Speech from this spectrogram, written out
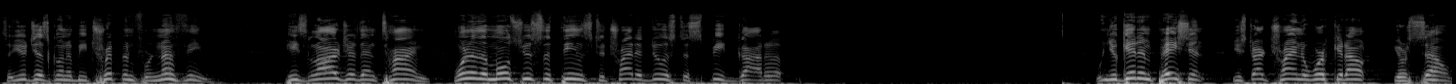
So you're just going to be tripping for nothing. He's larger than time. One of the most useful things to try to do is to speed God up. When you get impatient, you start trying to work it out yourself.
